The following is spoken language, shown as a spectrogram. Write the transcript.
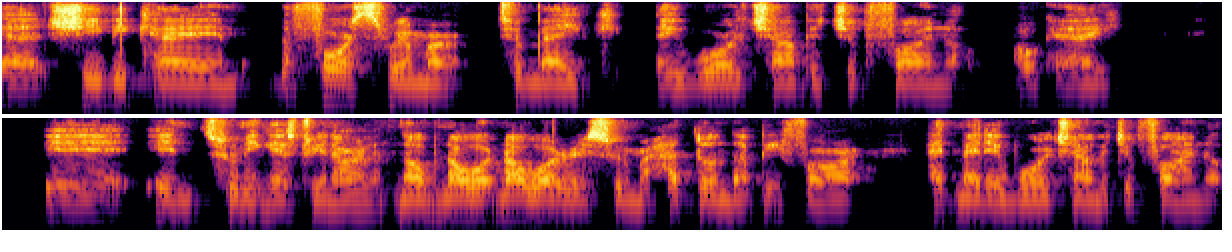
uh, she became the first swimmer to make a world championship final. Okay, in swimming history in Ireland, no, no, no other swimmer had done that before. Had made a world championship final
